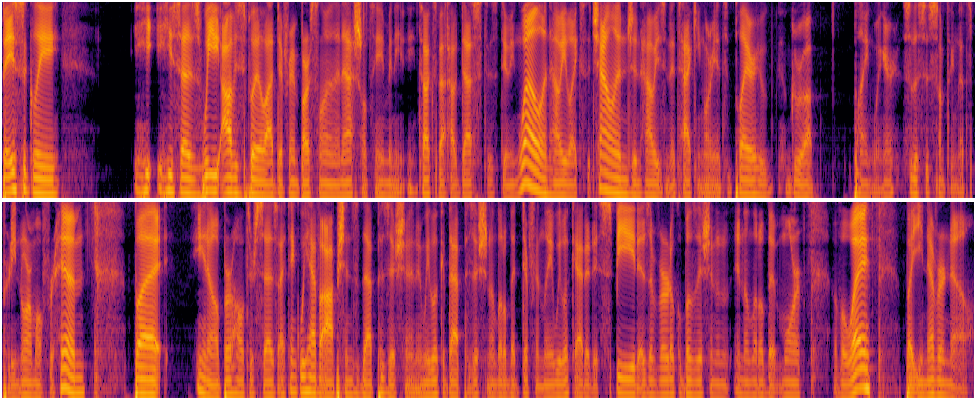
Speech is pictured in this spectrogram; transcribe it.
Basically, he he says we obviously play a lot different Barcelona and the national team, and he, he talks about how Dest is doing well and how he likes the challenge and how he's an attacking oriented player who, who grew up playing winger. So this is something that's pretty normal for him. But you know, Berhalter says, I think we have options at that position, and we look at that position a little bit differently. We look at it as speed, as a vertical position in, a little bit more of a way, but you never know.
